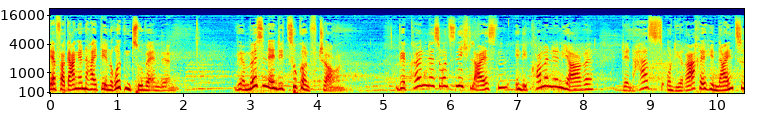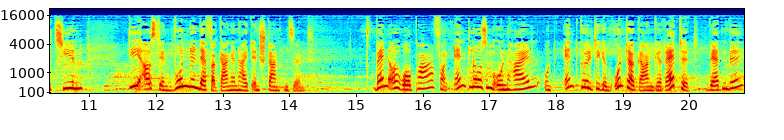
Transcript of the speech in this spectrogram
der Vergangenheit den Rücken zuwenden. Wir müssen in die Zukunft schauen. Wir können es uns nicht leisten, in die kommenden Jahre den Hass und die Rache hineinzuziehen, die aus den Wunden der Vergangenheit entstanden sind. Wenn Europa von endlosem Unheil und endgültigem Untergang gerettet werden will,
